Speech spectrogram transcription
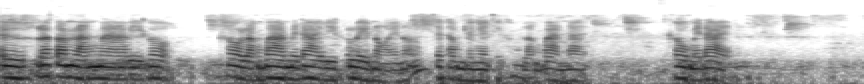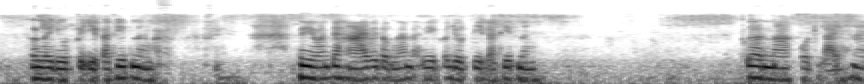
เออ แล้วตอนหลังมาบีก็เข้าหลังบ้านไม่ได้บีก็เลยหน่อยเนาะจะทำยังไงจะเข้าหลังบ้านได้ เข้าไม่ได้ก็เลยหยุดไปอีกอาทิตย์หนึ่งนี่มันจะหายไปตรงนั้นแหละวีก็หยุดไปอีกอาทิตย์หนึ่งเพื่อนมากดไลค์ให้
